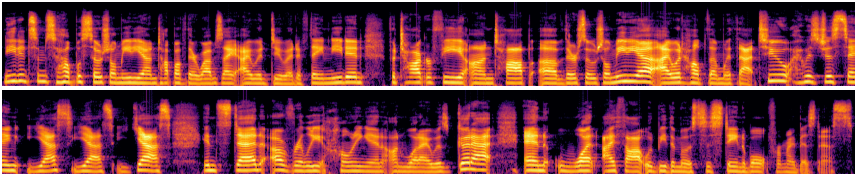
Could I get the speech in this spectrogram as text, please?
needed some help with social media on top of their website, I would do it. If they needed photography on top of their social media, I would help them with that too. I was just saying yes, yes, yes, instead of really honing in on what I was good at and what I thought would be the most sustainable for my business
